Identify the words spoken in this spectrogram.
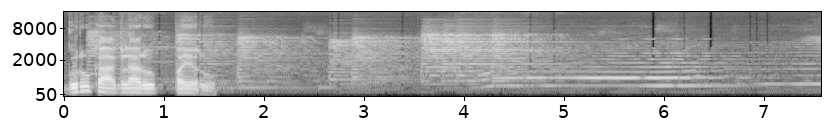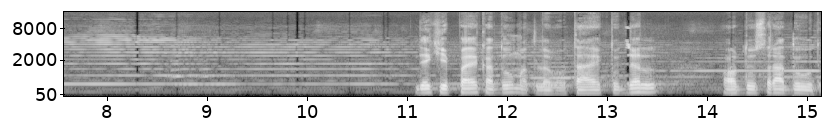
गुरु का अगला रूप पय रूप देखिए, पय का दो मतलब होता है, एक तो जल और दूसरा दूध।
